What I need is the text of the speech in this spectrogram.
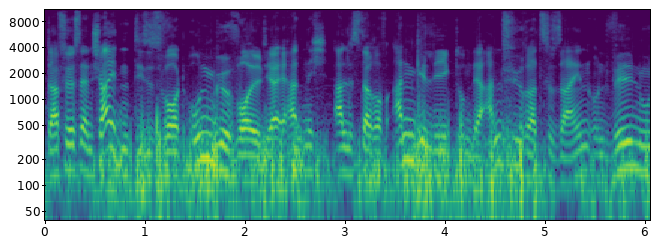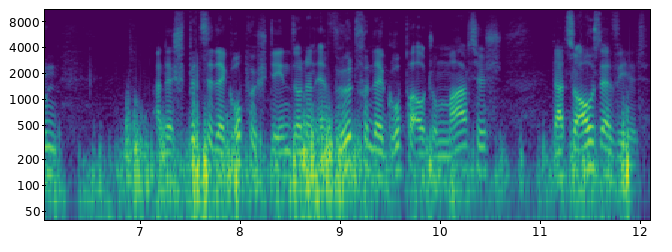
dafür ist entscheidend dieses Wort ungewollt. Ja, er hat nicht alles darauf angelegt, um der Anführer zu sein und will nun an der Spitze der Gruppe stehen, sondern er wird von der Gruppe automatisch dazu auserwählt.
